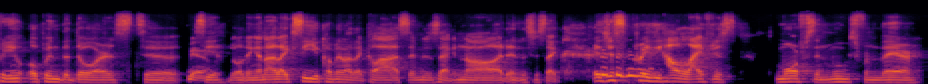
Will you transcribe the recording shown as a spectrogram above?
freaking open the doors to Yeah. ECS building, and I like see you coming out of the class and just like nod, and it's just like it's just crazy how life just morphs and moves from there.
